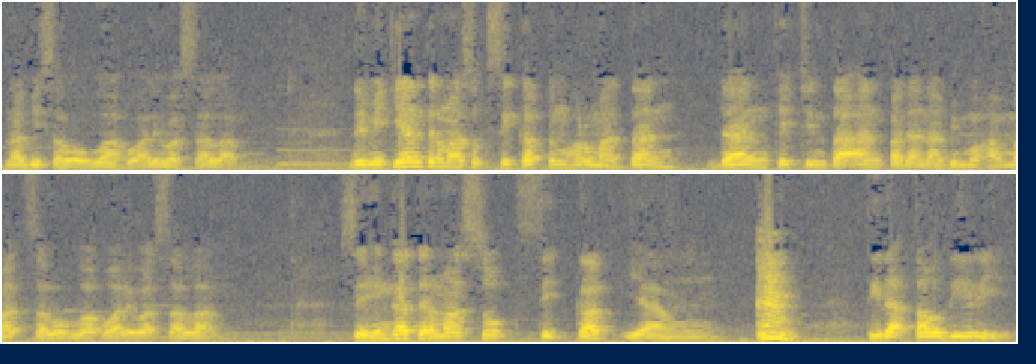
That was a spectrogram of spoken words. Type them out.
Nabi Shallallahu Alaihi Wasallam. Demikian termasuk sikap penghormatan dan kecintaan pada Nabi Muhammad Shallallahu Alaihi Wasallam, sehingga termasuk sikap yang tidak tahu diri.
